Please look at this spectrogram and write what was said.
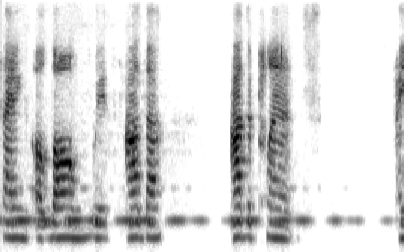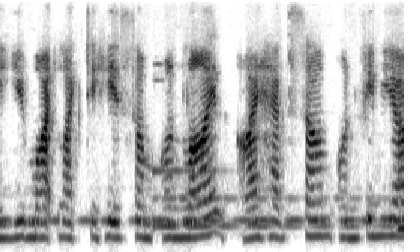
playing along with other other plants. Uh, you might like to hear some online. I have some on Vimeo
